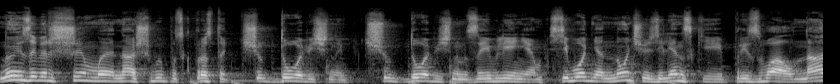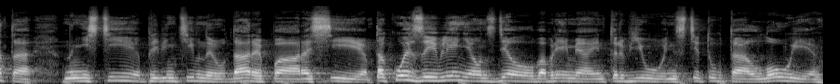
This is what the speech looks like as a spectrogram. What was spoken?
Ну и завершим мы наш выпуск просто чудовищным, чудовищным заявлением. Сегодня ночью Зеленский призвал НАТО нанести превентивные удары по России. Такое заявление он сделал во время интервью института Лоуи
